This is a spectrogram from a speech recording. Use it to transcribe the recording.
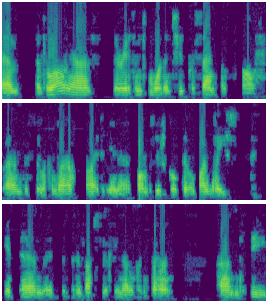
um, as long as there isn't more than two percent of, of um, the silicon dioxide in a pharmaceutical pill by weight, it, um, it, absolutely no concern. And the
